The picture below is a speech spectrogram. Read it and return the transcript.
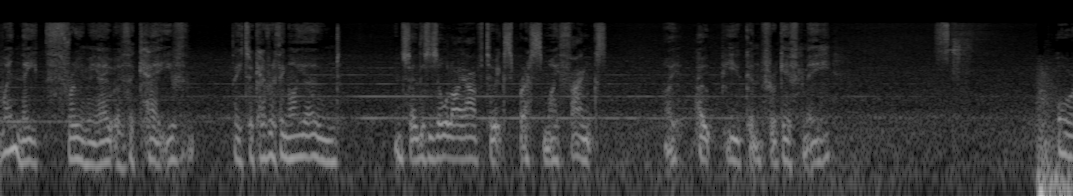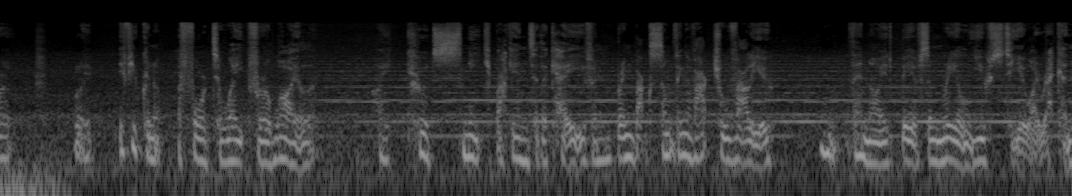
When they threw me out of the cave, they took everything I owned. And so this is all I have to express my thanks. I hope you can forgive me. Or, well, if you can afford to wait for a while, I could sneak back into the cave and bring back something of actual value. Then I'd be of some real use to you, I reckon.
